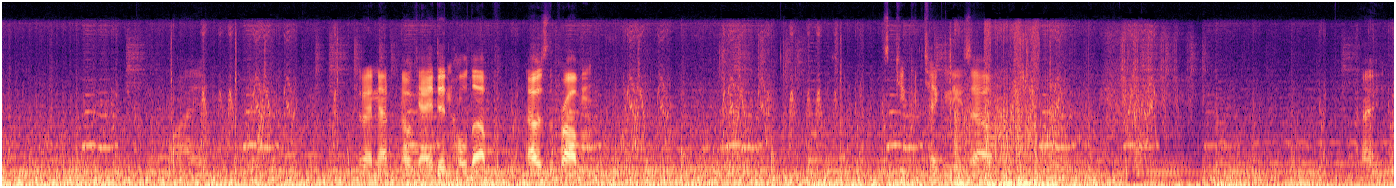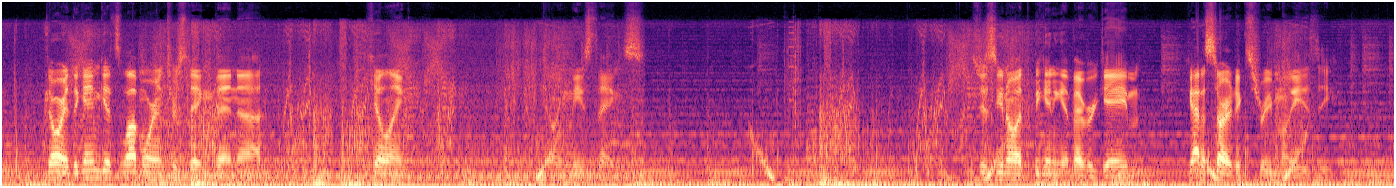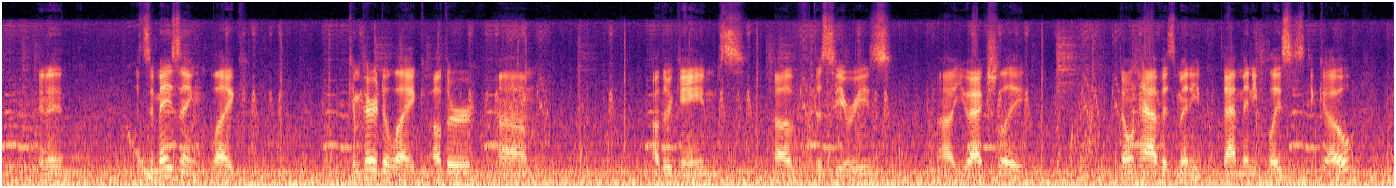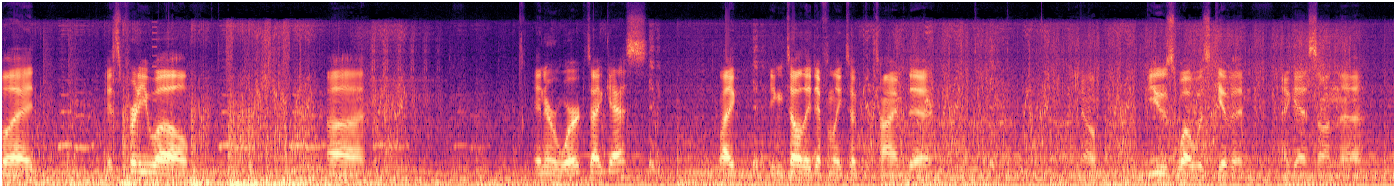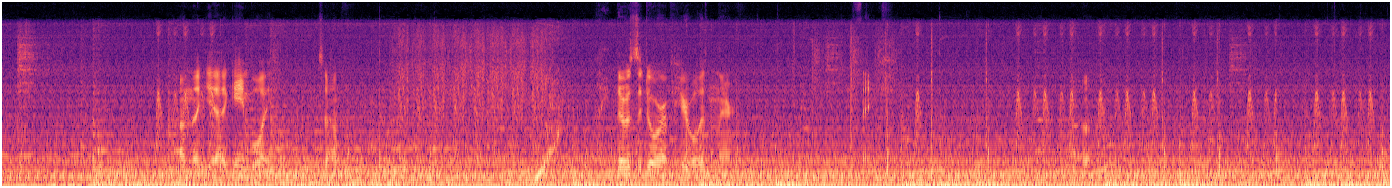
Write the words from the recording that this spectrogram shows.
Did I not? Okay, I didn't hold up. That was the problem. Let's keep taking these out. Alright. Don't worry, the game gets a lot more interesting than uh, killing killing these things. Just, you know, at the beginning of every game, you gotta start extremely easy. And it it's amazing, like, compared to, like, other, um, other games of the series, uh, you actually don't have as many that many places to go, but it's pretty well uh, interworked, I guess. Like you can tell, they definitely took the time to, you know, use what was given, I guess, on the on the yeah Game Boy. So there was a door up here, wasn't there?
